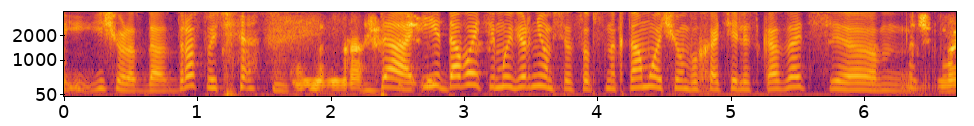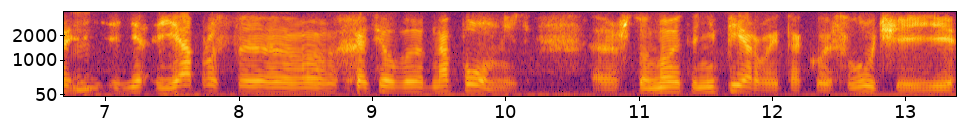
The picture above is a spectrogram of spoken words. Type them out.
Еще раз, да, здравствуйте. Здравствуйте. Да, и давайте мы вернемся, собственно, к тому, о чем вы хотели сказать. Э, Значит, ну, я, я просто э, хотел бы напомнить, Э, что ну, это не первый такой случай. И,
